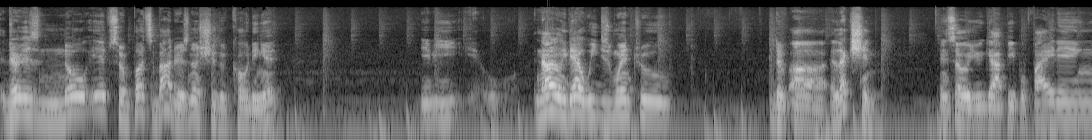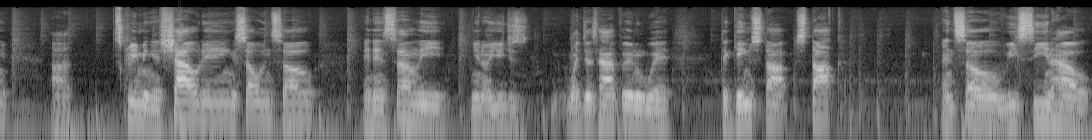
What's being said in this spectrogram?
there is no ifs or buts about it. There's no sugarcoating it. Not only that, we just went through the uh, election, and so you got people fighting, uh, screaming and shouting, so and so, and then suddenly you know, you just what just happened with the GameStop stock, and so we seen how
